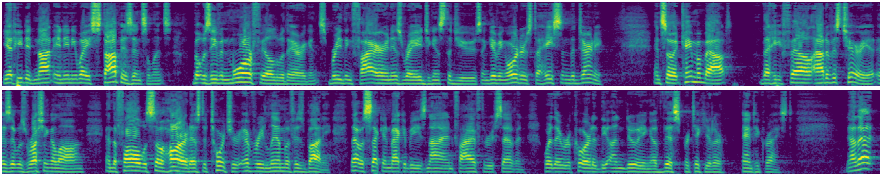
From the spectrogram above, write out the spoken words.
Yet he did not in any way stop his insolence, but was even more filled with arrogance, breathing fire in his rage against the Jews and giving orders to hasten the journey. And so it came about that he fell out of his chariot as it was rushing along, and the fall was so hard as to torture every limb of his body. That was 2 Maccabees 9 5 through 7, where they recorded the undoing of this particular Antichrist. Now, that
